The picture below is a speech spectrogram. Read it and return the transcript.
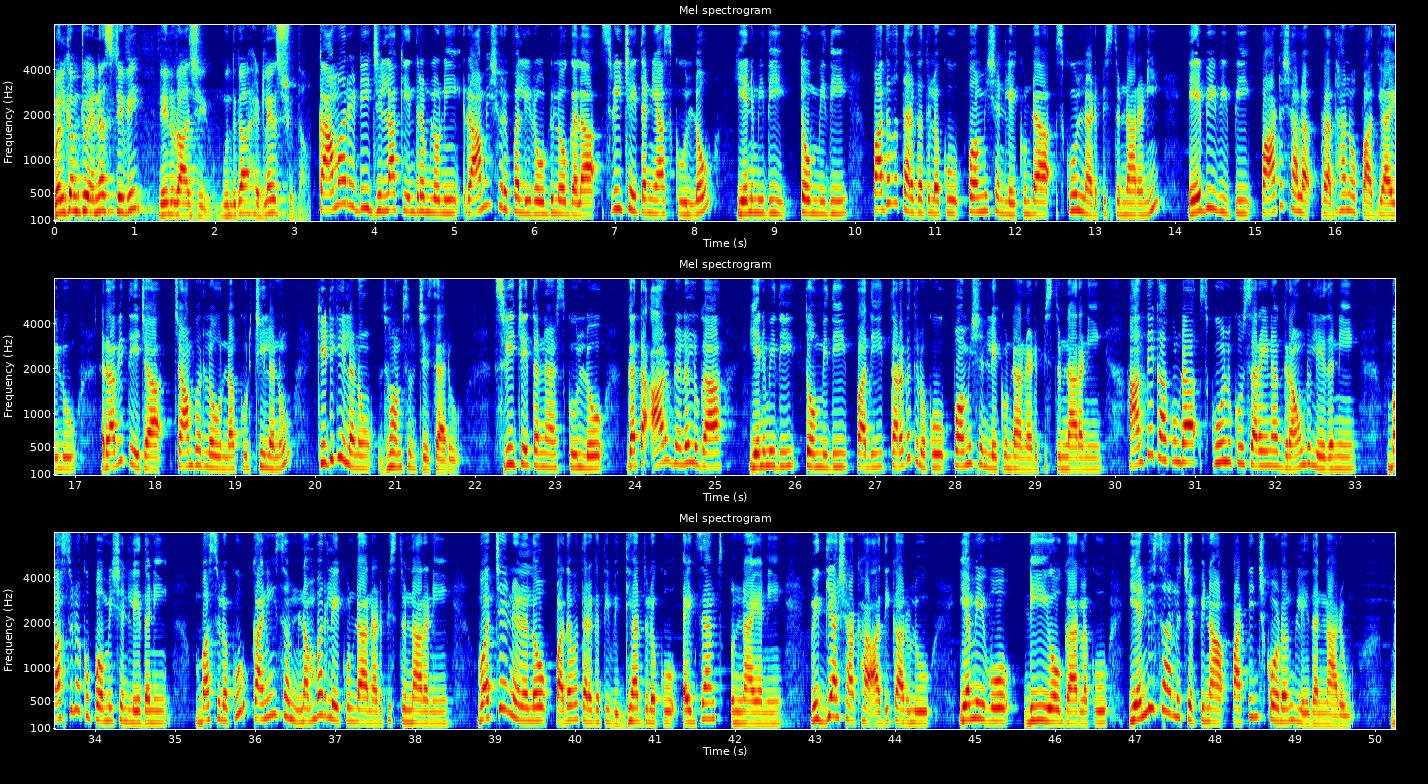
Welcome to NS TV నేను రాజీవ్. ముందుగా headlines చూద్దాం. కామారెడ్డి జిల్లా కేంద్రంలోని రామేశ్వరపల్లి రోడ్డులో గల శ్రీ చైతన్య స్కూల్లో ఎనిమిది తొమ్మిది పదవ తరగతులకు పర్మిషన్ లేకుండా స్కూల్ నడిపిస్తున్నారని ఏబీవీపీ పాఠశాల ప్రధానోపాధ్యాయులు రవితేజ చాంబర్లో ఉన్న కుర్చీలను కిటికీలను ధ్వంసం చేశారు. శ్రీ చైతన్య స్కూల్లో గత ఆరు నెలలుగా ఎనిమిది తొమ్మిది పది తరగతులకు పర్మిషన్ లేకుండా నడిపిస్తున్నారని. అంతేకాకుండా స్కూలుకు సరైన గ్రౌండ్ లేదని బస్సులకు పర్మిషన్ లేదని బస్సులకు కనీసం నంబర్ లేకుండా నడిపిస్తున్నారని వచ్చే నెలలో పదవ తరగతి విద్యార్థులకు ఎగ్జామ్స్ ఉన్నాయని విద్యాశాఖ అధికారులు ఎంఈఓ డిఈఓ గార్లకు ఎన్నిసార్లు చెప్పినా పట్టించుకోవడం లేదన్నారు.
